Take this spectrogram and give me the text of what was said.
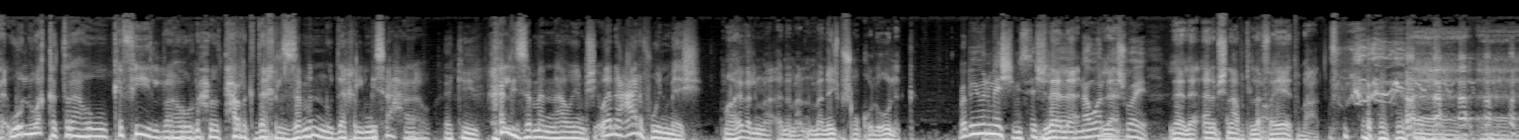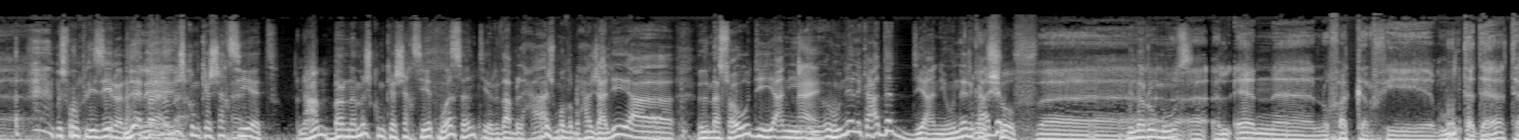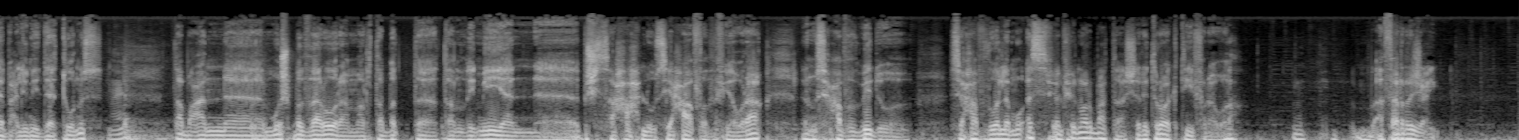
والوقت راهو كفيل راهو نحن نتحرك داخل الزمن وداخل المساحة. أكيد. خلي الزمن هاو يمشي. وأنا عارف وين ماشي. ما هذا اللي أنا مانيش باش نقوله لك. بابي وين ماشي ما لا لا نولنا شوية. لا لا أنا باش نهبط لافايات بعد. مش بون بليزير ولا لا برنامجكم كشخصيات. نعم. برنامجكم كشخصيات مؤسسه أنت رضا بالحاج منظر بالحاج علي المسعودي يعني هنالك عدد يعني هنالك عدد. شوف آه من الرموز. آه الآن آه نفكر في منتدى تابع لنداء تونس. طبعا مش بالضرورة مرتبط تنظيميا باش يصحح له سي حافظ في أوراق لأنه سي حافظ بيدو سي حافظ ولا مؤسس في 2014 ريترو اكتيف روا باثر رجعي.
